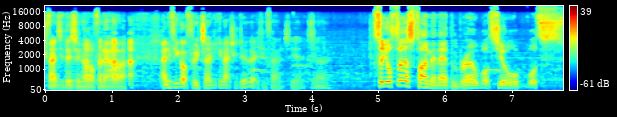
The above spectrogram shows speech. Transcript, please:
you fancy this in half an hour? and if you've got free time, you can actually do it if you fancy it. So. So your first time in Edinburgh, what's your what's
